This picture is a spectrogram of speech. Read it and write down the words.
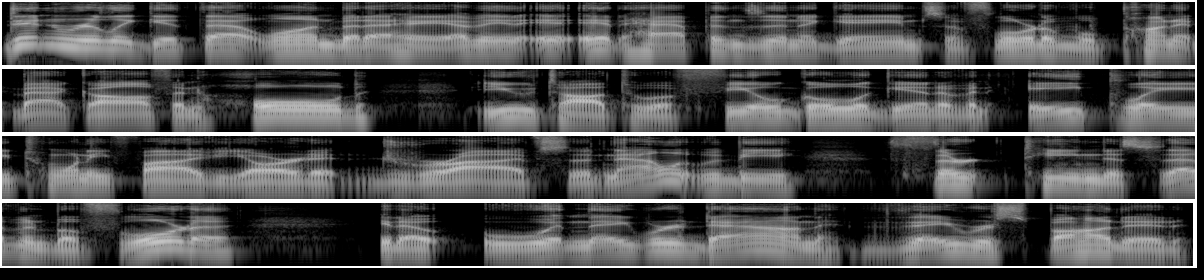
didn't really get that one, but uh, hey, I mean, it, it happens in a game, so Florida will punt it back off and hold Utah to a field goal again of an eight play, 25 yard drive. So now it would be 13 to 7. But Florida, you know, when they were down, they responded.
